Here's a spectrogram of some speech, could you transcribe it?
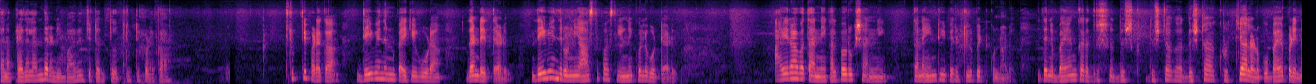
తన ప్రజలందరినీ బాధించటంతో తృప్తిపడక తృప్తిపడక దేవేంద్రునిపైకి కూడా దండెత్తాడు. దేవేంద్రుణ్ణి ఆస్తిపాస్తులన్నీ కొల్లగొట్టాడు. ఐరావతాన్ని కల్పవృక్షాన్ని తన ఇంటి పెరట్లో పెట్టుకున్నాడు. ఇతని భయంకర దుష్ దుష్ దుష్ట దుష్ట కృత్యాలకు భయపడిన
